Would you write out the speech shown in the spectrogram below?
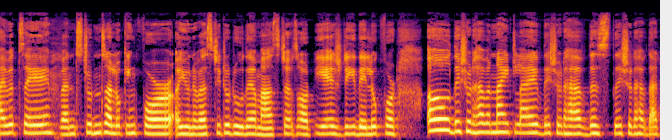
I would say when students are looking for a university to do their master's or PhD, they look for, oh, they should have a nightlife, they should have this, they should have that.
